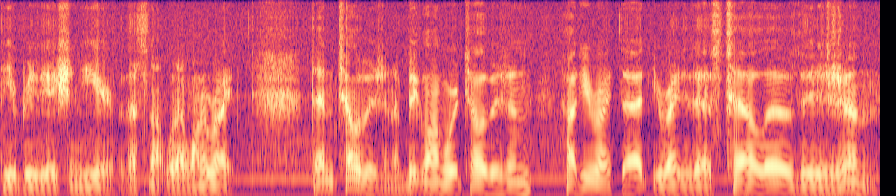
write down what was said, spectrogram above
the abbreviation year, but that's not what I want to write. Then television, a big long word television. How do you write that? You write it as television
